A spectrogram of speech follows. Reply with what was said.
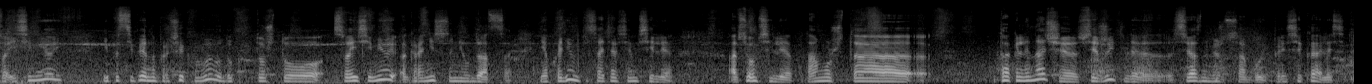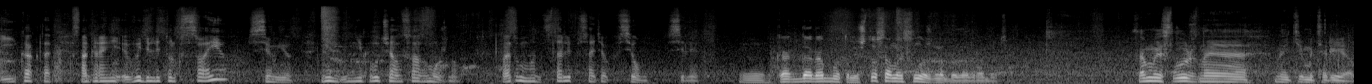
своей семьей и постепенно пришли к выводу, то, что своей семьей ограничиться не удастся. Необходимо писать о всем селе, о всем селе, потому что э, так или иначе все жители связаны между собой, пересекались, и как-то ограни... выделить только свою семью не, не получалось возможным. Поэтому мы стали писать о всем селе. Когда работали, что самое сложное было в работе? Самое сложное найти материал.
